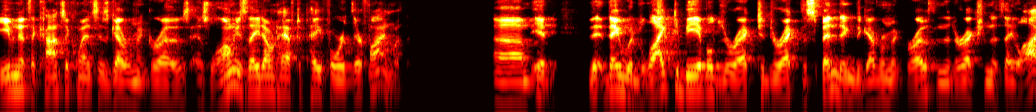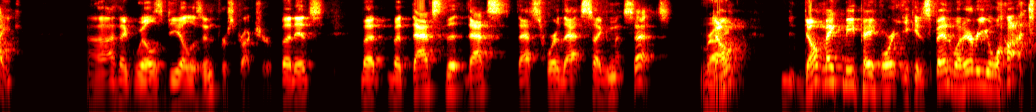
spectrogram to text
even if the consequence is government grows as long as they don't have to pay for it they're fine with it. Um, it they would like to be able to direct to direct the spending the government growth in the direction that they like uh, i think will's deal is infrastructure but it's but but that's the that's that's where that segment sets. Right. Don't don't make me pay for it. You can spend whatever you want.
